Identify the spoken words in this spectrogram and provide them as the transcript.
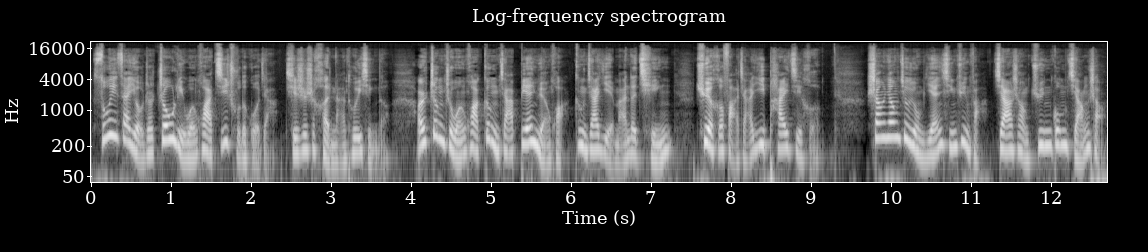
所以在有着周礼文化基础的国家其实是很难推行的。而政治文化更加边缘化、更加野蛮的秦，却和法家一拍即合。商鞅就用严刑峻法加上军功奖赏，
